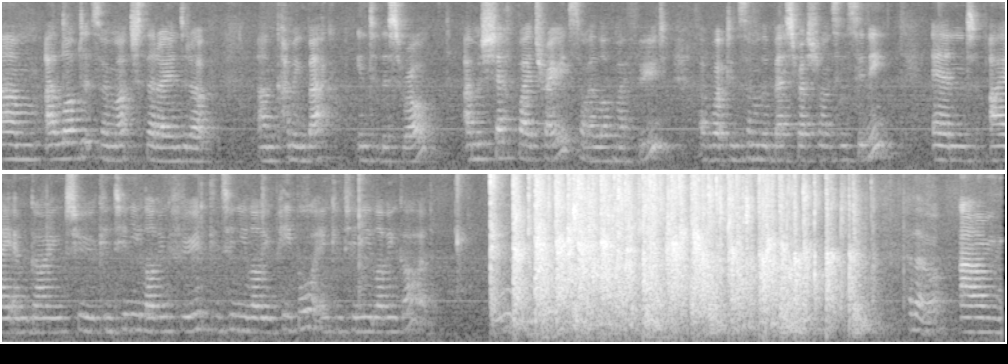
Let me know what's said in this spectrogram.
Um, I loved it so much that I ended up um, coming back into this role. I'm a chef by trade, so I love my food. I've worked in some of the best restaurants in Sydney, and I am going to continue loving food, continue loving people, and continue loving God. Hello, um,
